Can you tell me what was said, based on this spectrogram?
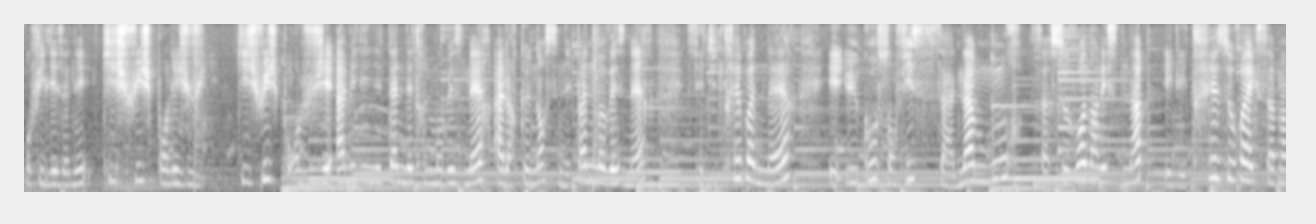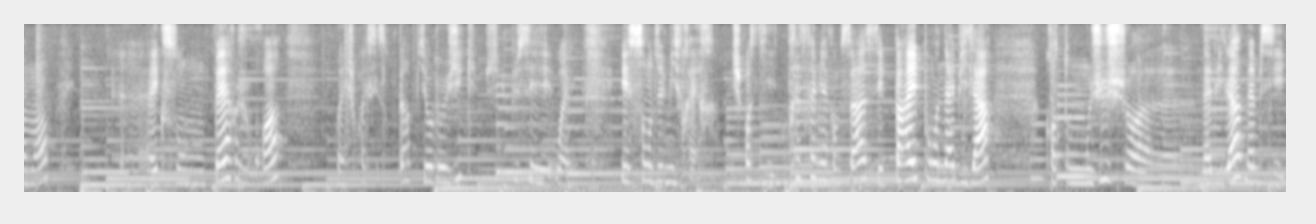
au fil des années, qui suis-je pour les juger? Qui suis-je pour juger Amélie Nathan d'être une mauvaise mère alors que non, ce n'est pas une mauvaise mère, c'est une très bonne mère. Et Hugo, son fils, c'est un amour, ça se voit dans les snaps. Et il est très heureux avec sa maman, euh, avec son père, je crois. Ouais, je crois que c'est son père biologique, je sais plus, c'est. Ouais. Et son demi-frère. Je pense qu'il est très très bien comme ça. C'est pareil pour Nabila. Quand on juge euh, Nabila, même si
